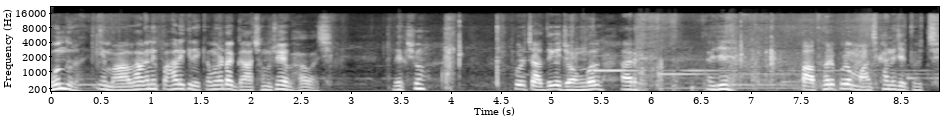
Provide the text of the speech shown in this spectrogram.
বন্ধুরা, এই মা ভাগ্নে পাহাড়ে কিরে কেমন একটা গাছ ছমছমে ভাব আছে। দেখছ? পুরো চারদিকে জঙ্গল আর এই যে পাথরে পুরো মাঝখানে যেতে হচ্ছে।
